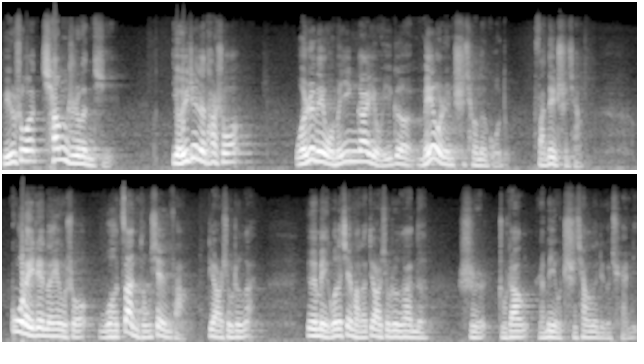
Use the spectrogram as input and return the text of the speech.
比如说枪支问题，有一阵呢，他说。我认为我们应该有一个没有人持枪的国度，反对持枪。过了一阵呢，又说我赞同宪法第二修正案，因为美国的宪法的第二修正案呢是主张人们有持枪的这个权利。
